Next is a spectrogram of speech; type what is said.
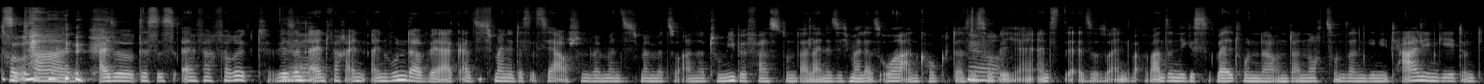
total. So. Also das ist einfach verrückt. Wir ja. sind einfach ein, ein Wunderwerk. Also ich meine, das ist ja auch schon, wenn man sich mal mit so Anatomie befasst und alleine sich mal das Ohr anguckt, das ist wirklich ein, also so ein wahnsinniges Weltwunder und dann noch zu unseren Genitalien geht und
